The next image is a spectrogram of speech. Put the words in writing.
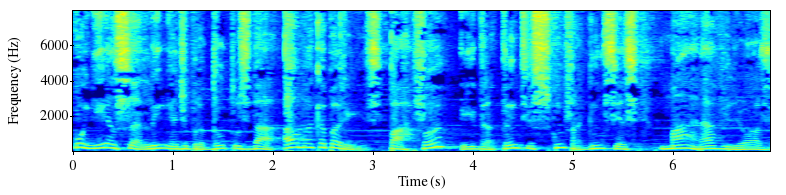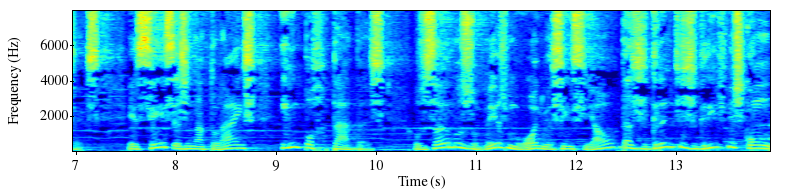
Conheça a linha de produtos da Amaca Paris. Parfum e hidratantes com fragrâncias maravilhosas. Essências naturais importadas usamos o mesmo óleo essencial das grandes grifes com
